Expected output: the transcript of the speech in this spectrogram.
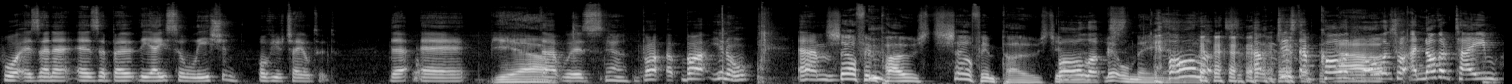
what is in it is about the isolation of your childhood. That uh, Yeah. that was, yeah. but but you know. Um, Self-imposed, self-imposed. you know, Bollocks. little me. Bollocks. I'm just, I'm calling bollocks. So another time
